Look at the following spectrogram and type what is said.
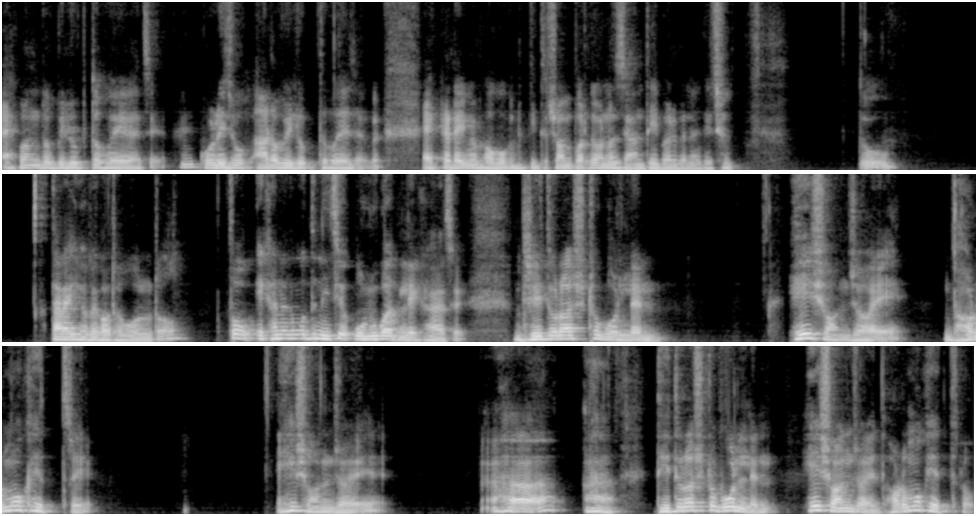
এখন তো বিলুপ্ত হয়ে গেছে। কলিযুগ আরও বিলুপ্ত হয়ে যাবে। একটা টাইমে ভগবদ্গীতা সম্পর্কে মানুষ জানতেই পারবে না কিছু। তো তারা এইভাবে কথা বলতো। তো এখানের মধ্যে নিচে অনুবাদ লেখা আছে। ধৃতরাষ্ট্র বললেন হে সঞ্জয় ধর্মক্ষেত্রে হে সঞ্জয় হ্যাঁ হ্যাঁ ধৃতরাষ্ট্র বললেন হে সঞ্জয়, ধর্মক্ষেত্র,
